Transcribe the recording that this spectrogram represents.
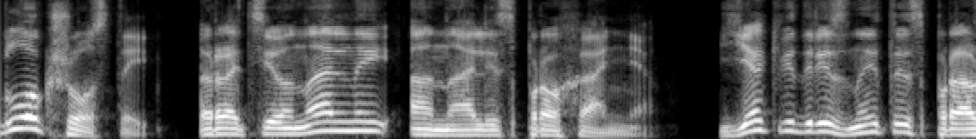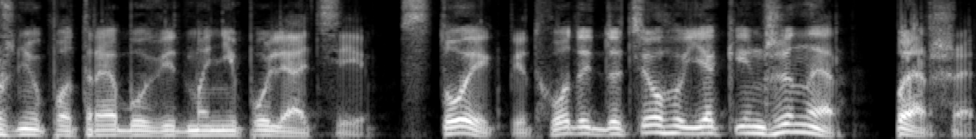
Блок шостий. Раціональний аналіз прохання. Як відрізнити справжню потребу від маніпуляції? Стоїк підходить до цього як інженер. Перше,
